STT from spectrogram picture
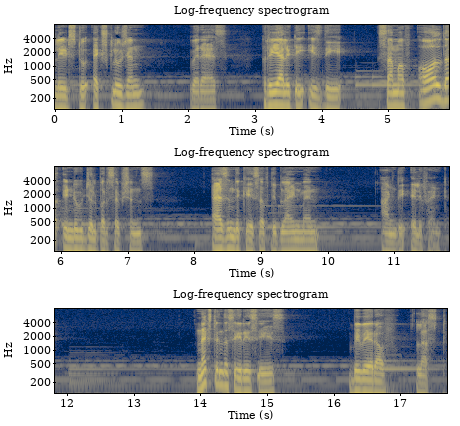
leads to exclusion, whereas reality is the sum of all the individual perceptions, as in the case of the blind man and the elephant. Next in the series is Beware of Lust.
